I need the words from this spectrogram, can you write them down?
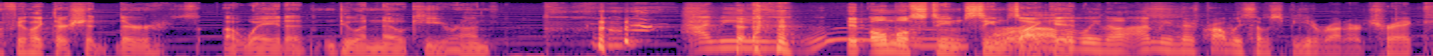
I feel like there should there's a way to do a no key run. I mean, It almost seems seems like it. probably not. I mean, there's probably some speedrunner trick.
